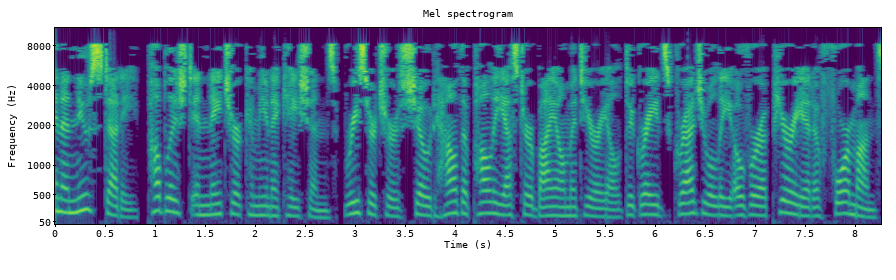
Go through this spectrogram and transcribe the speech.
In a new study, published in Nature Communications, researchers showed how the polyester biomaterial degrades gradually over a period of four months,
